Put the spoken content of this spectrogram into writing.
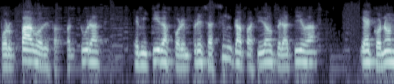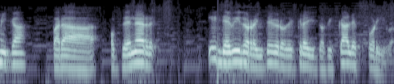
por pago de facturas emitidas por empresas sin capacidad operativa y económica para obtener indebido reintegro de créditos fiscales por IVA.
